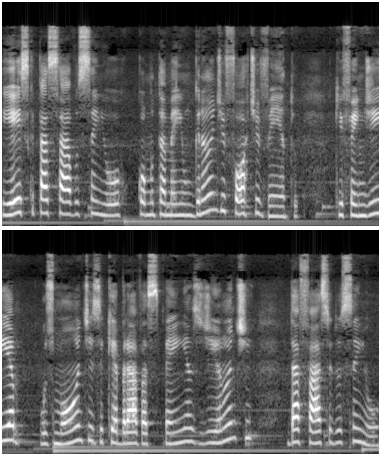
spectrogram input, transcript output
E eis que passava o Senhor, como também um grande e forte vento, que fendia os montes e quebrava as penhas diante da face do Senhor.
